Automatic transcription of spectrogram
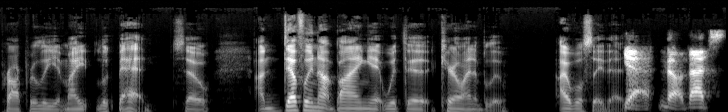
properly, it might look bad. So I'm definitely not buying it with the Carolina blue. I will say that. Yeah, no, that's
